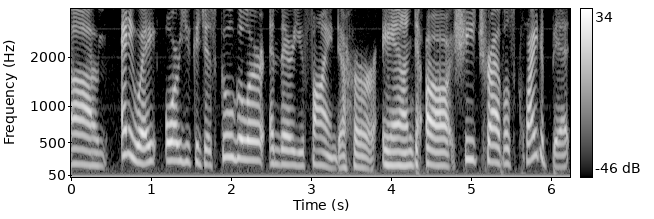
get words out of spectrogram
um, anyway or you could just google her and there you find her. And uh, she travels quite a bit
